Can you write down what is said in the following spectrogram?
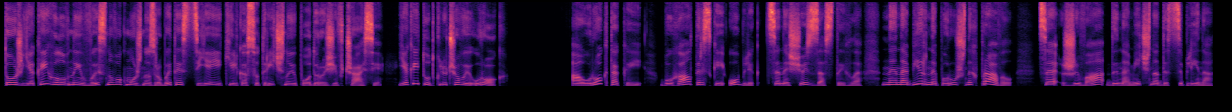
Тож, який головний висновок можна зробити з цієї кількасотрічної подорожі в часі? Який тут ключовий урок? А урок такий – бухгалтерський облік – це не щось застигле, не набір непорушних правил. Це жива, динамічна дисципліна.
